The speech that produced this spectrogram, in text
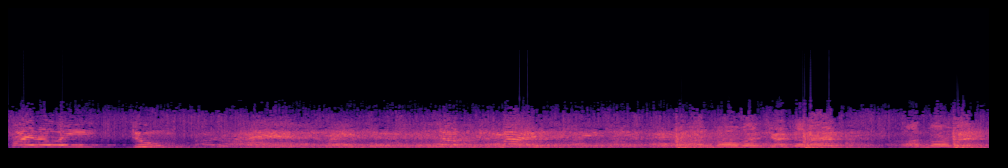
finally doomed. One moment, gentlemen. One moment.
